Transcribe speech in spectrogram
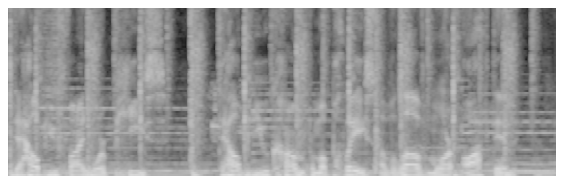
to help you find more peace, to help you come from a place of love more often,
